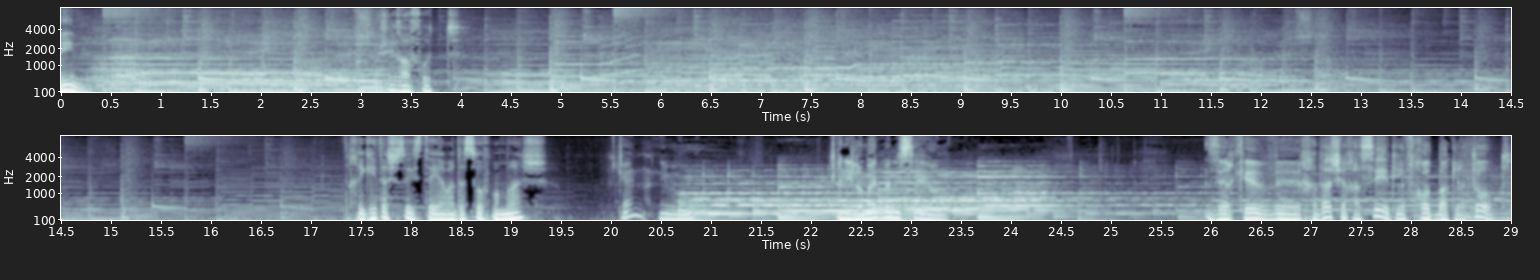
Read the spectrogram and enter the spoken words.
הכלבים. ג'ירפות. חיכית שזה יסתיים עד הסוף ממש? כן, אני, אני לומד בניסיון. זה הרכב אה, חדש יחסית, לפחות בהקלטות.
